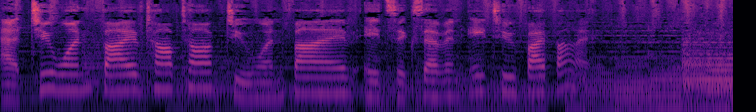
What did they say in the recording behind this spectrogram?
at 215 Top Talk, 215 867 8255.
